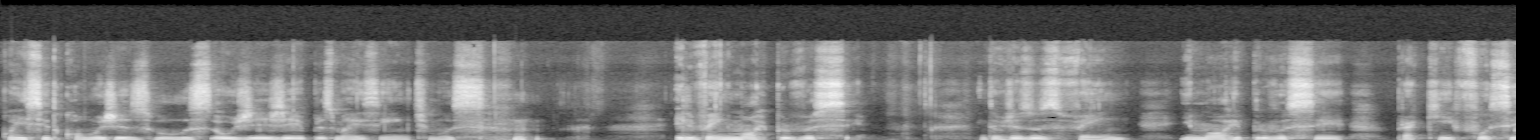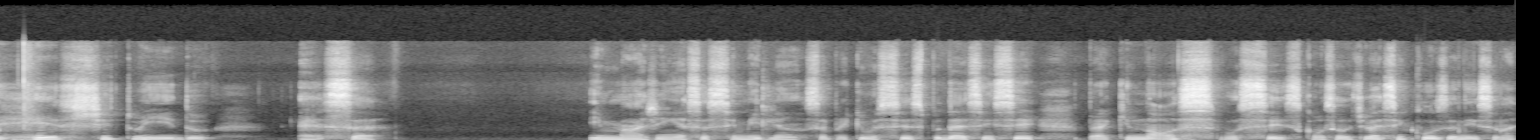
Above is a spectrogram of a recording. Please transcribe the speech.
conhecido como Jesus ou GG para os mais íntimos. ele vem e morre por você. Então Jesus vem e morre por você para que fosse restituído essa imagem, essa semelhança, para que vocês pudessem ser, para que nós, vocês, como se eu não tivesse inclusa nisso, né?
